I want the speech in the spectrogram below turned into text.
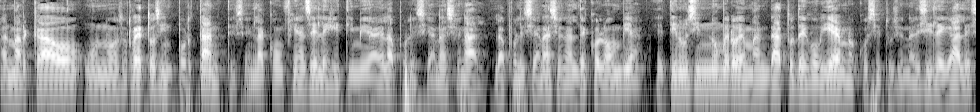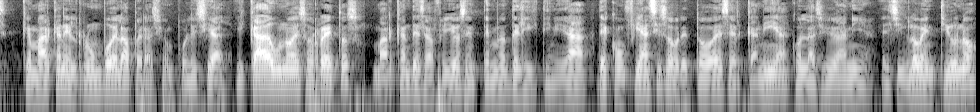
han marcado unos retos importantes en la confianza y legitimidad de la Policía Nacional. La Policía Nacional de Colombia eh, tiene un sinnúmero de mandatos de gobierno constitucionales y legales que marcan el rumbo de la operación policial y cada uno de esos retos marcan desafíos en términos de legitimidad, de confianza y sobre todo de cercanía con la ciudadanía. El siglo XXI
